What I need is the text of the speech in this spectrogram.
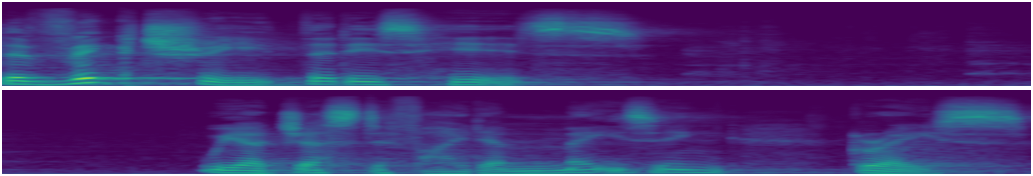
the victory that is his we are justified. Amazing grace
